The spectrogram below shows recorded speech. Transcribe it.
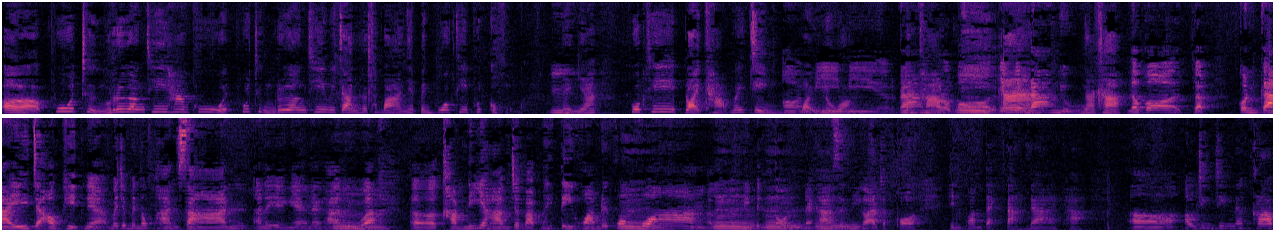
เอ่อพูดถึงเรื่องที่ห้ามพูด พูดถึงเรื่องที่วิจารณ์รัฐบาลเนี่ยเป็นพวกที่พูดโกหกอืมอย่างเงี้ย พวกที่ปล่อยข่าวไม่จริงอ๋อปล่อยมีลวงมีร่างนะคะพรบมียังเป็นอ่าร่างอยู่นะคะ แล้วก็แบบกลไกจะเอาผิดเนี่ยไม่จำเป็นต้องผ่านศาลอะไรอย่างเงี้ยนะคะอืมหรือว่าเอ่อคำนิยามจะแบบให้ตีความได้กว้างๆอะไรแบบนี้เป็นต้นนะคะอืมซึ่งนี่ก็อาจจะพอเห็นความแตกต่างได้ค่ะเอ่อเอาจริง ๆนะครับ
